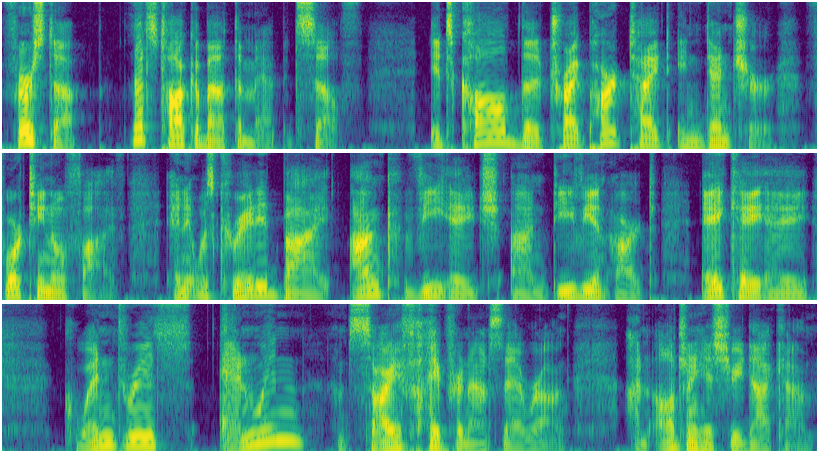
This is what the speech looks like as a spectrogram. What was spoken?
First up, let's talk about the map itself. It's called the Tripartite Indenture 1405, and it was created by Ankh VH on DeviantArt, aka Gwendrith Anwin? I'm sorry if I pronounced that wrong, on alternatehistory.com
